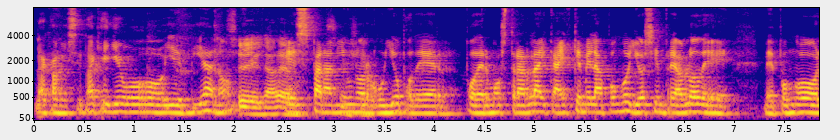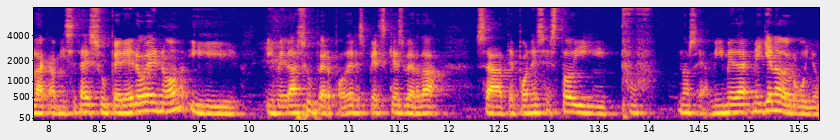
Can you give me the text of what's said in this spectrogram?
la camiseta que llevo hoy en día, ¿no? Sí, la veo. Es para mí un orgullo poder, poder mostrarla y cada vez que me la pongo yo siempre hablo de, me pongo la camiseta de superhéroe, ¿no? Y, y me da superpoderes, pero es que es verdad. O sea, te pones esto y, no sé, a mí me, da, me llena de orgullo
